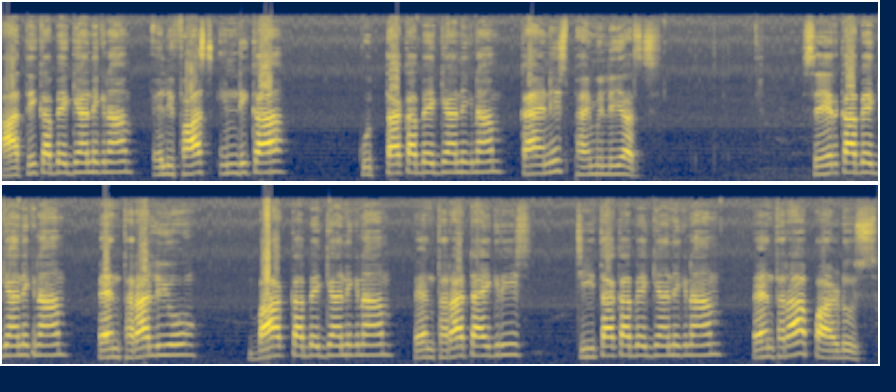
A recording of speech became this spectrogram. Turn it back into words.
हाथी का वैज्ञानिक नाम, एलिफास इंडिका। कुत्ता का वैज्ञानिक नाम कैनिस फैमिलियर्स। शेर का वैज्ञानिक नाम पैंथरा लियो बाघ का वैज्ञानिक नाम पैंथरा टाइग्रिस, चीता का वैज्ञानिक नाम पैंथरा पार्डुस।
